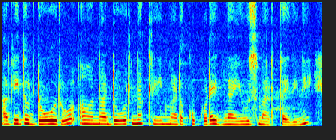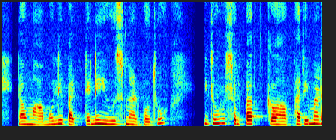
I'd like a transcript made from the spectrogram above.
ಹಾಗೆ ಇದು ಡೋರು. ನಾ ಡೋರ್ನ ಕ್ಲೀನ್ ಮಾಡೋಕ್ಕೂ ಕೂಡ ಇದನ್ನ ಯೂಸ್ ಮಾಡ್ತಾ ಇದ್ದೀನಿ. ನಾವು ಮಾಮೂಲಿ ಬಟ್ಟೆನೇ ಯೂಸ್ ಮಾಡ್ಬೋದು. ಇದು ಸ್ವಲ್ಪ ಪರಿಮಳ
